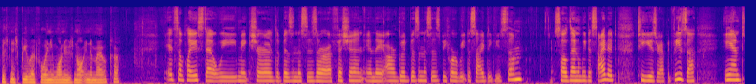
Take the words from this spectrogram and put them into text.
Business Bureau for anyone who's not in America? It's a place that we make sure the businesses are efficient and they are good businesses before we decide to use them. So then we decided to use RapidVisa. And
